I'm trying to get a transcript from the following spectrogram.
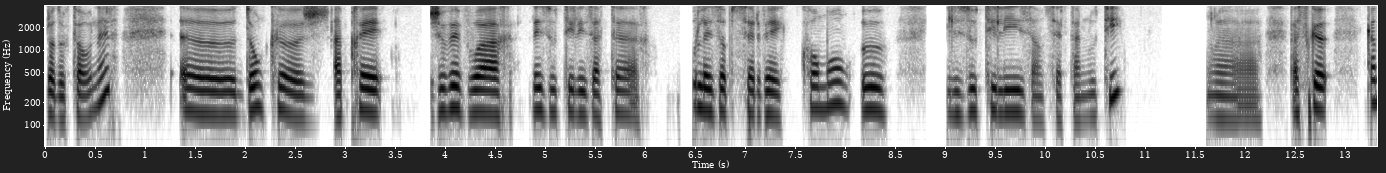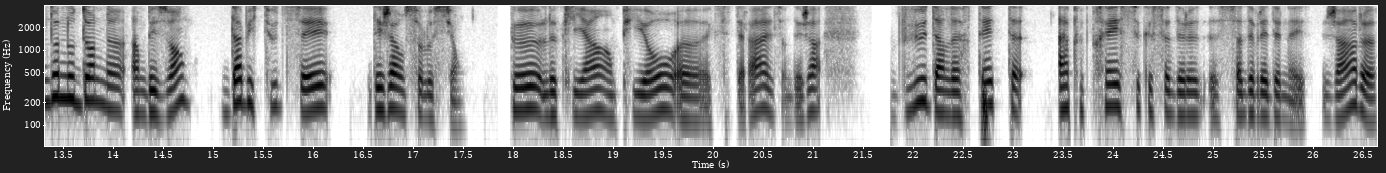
product owner. Donc après, je vais voir les utilisateurs pour les observer, comment eux, ils utilisent un certain outil Heu, parce que quand on nous donne un besoin, d'habitude, c'est déjà une solution que le client en PO, heu, et cetera, ils ont déjà vu dans leur tête à peu près ce que ça devrait donner. Genre, heu:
